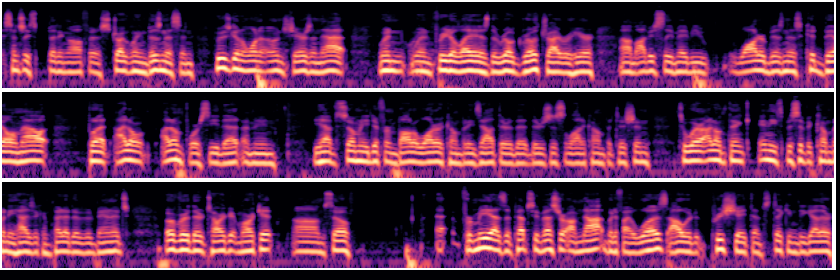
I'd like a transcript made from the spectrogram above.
essentially splitting off a struggling business. And who's going to want to own shares in that when when Frito Lay is the real growth driver here? Um, obviously, maybe water business could bail them out. But I don't, I don't foresee that. I mean, you have so many different bottled water companies out there that there's just a lot of competition to where I don't think any specific company has a competitive advantage over their target market. Um, so uh, for me as a Pepsi investor, I'm not. But if I was, I would appreciate them sticking together,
